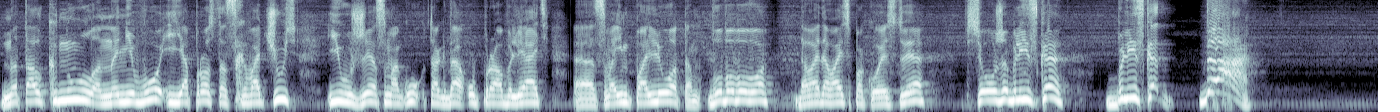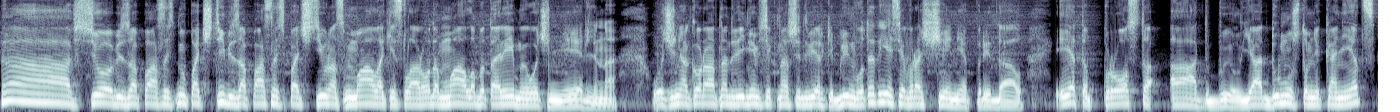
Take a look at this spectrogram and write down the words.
натолкнуло на него, и я просто схвачусь и уже смогу тогда управлять э, своим полетом. Во-во-во-во, давай-давай, спокойствие. Все уже близко, близко, да! А, все, безопасность, ну почти безопасность, почти. У нас мало кислорода, мало батарей, мы очень медленно, очень аккуратно двигаемся к нашей дверке. Блин, вот это я себе вращение придал. И это просто ад был. Я думал, что мне конец,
